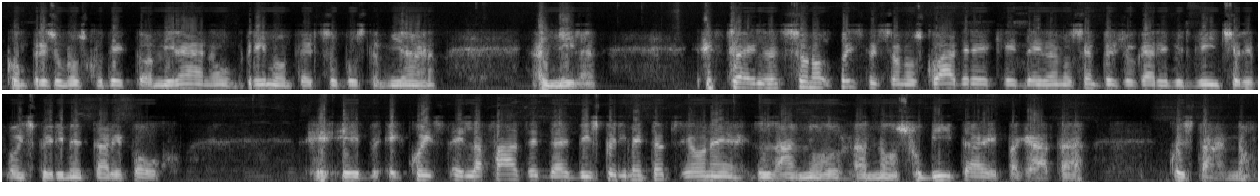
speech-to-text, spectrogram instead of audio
compreso uno scudetto a Milano, un primo e un terzo posto a Milano, al Milan. Cioè, sono, queste sono squadre che devono sempre giocare per vincere e poi sperimentare poco. E, e, e, questa, e la fase di sperimentazione l'hanno, l'hanno subita e pagata quest'anno.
